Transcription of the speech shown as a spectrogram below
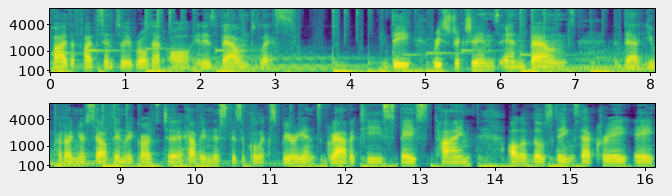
by the five sensory world at all. It is boundless. The restrictions and bounds that you put on yourself in regards to having this physical experience, gravity, space, time, all of those things that create a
